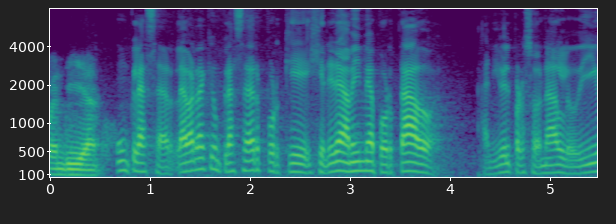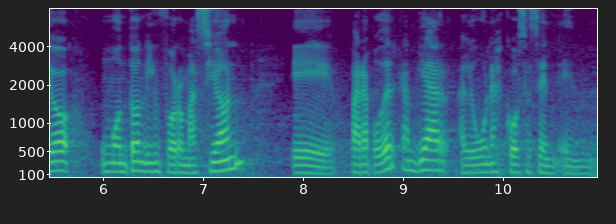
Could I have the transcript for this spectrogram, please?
Buen día. Un placer, la verdad que un placer porque genera, a mí me ha aportado, a nivel personal lo digo, un montón de información eh, para poder cambiar algunas cosas en, en-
